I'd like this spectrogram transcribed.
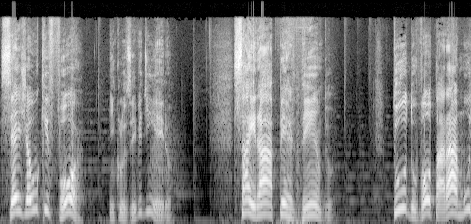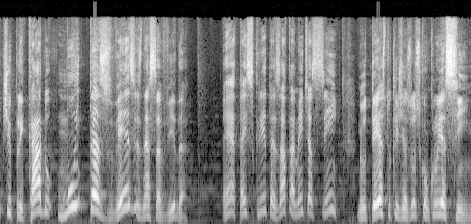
seja o que for, inclusive dinheiro, sairá perdendo. Tudo voltará multiplicado muitas vezes nessa vida. É, está escrito exatamente assim. No texto que Jesus conclui assim:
